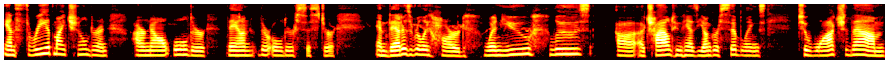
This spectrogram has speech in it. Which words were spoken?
and three of my children are now older than their older sister. And that is really hard. When you lose uh, a child who has younger siblings, to watch them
